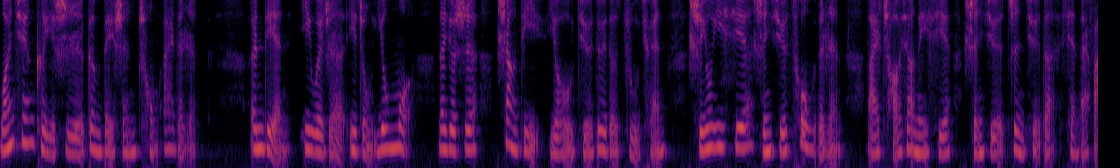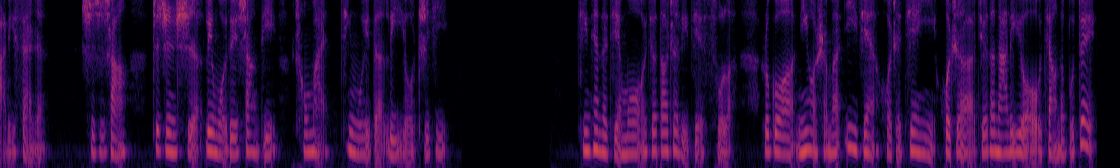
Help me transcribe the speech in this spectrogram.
完全可以是更被神宠爱的人。恩典意味着一种幽默，那就是上帝有绝对的主权，使用一些神学错误的人来嘲笑那些神学正确的现代法利赛人。事实上，这正是令我对上帝充满敬畏的理由之一。”今天的节目就到这里结束了。如果您有什么意见或者建议，或者觉得哪里有讲的不对，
